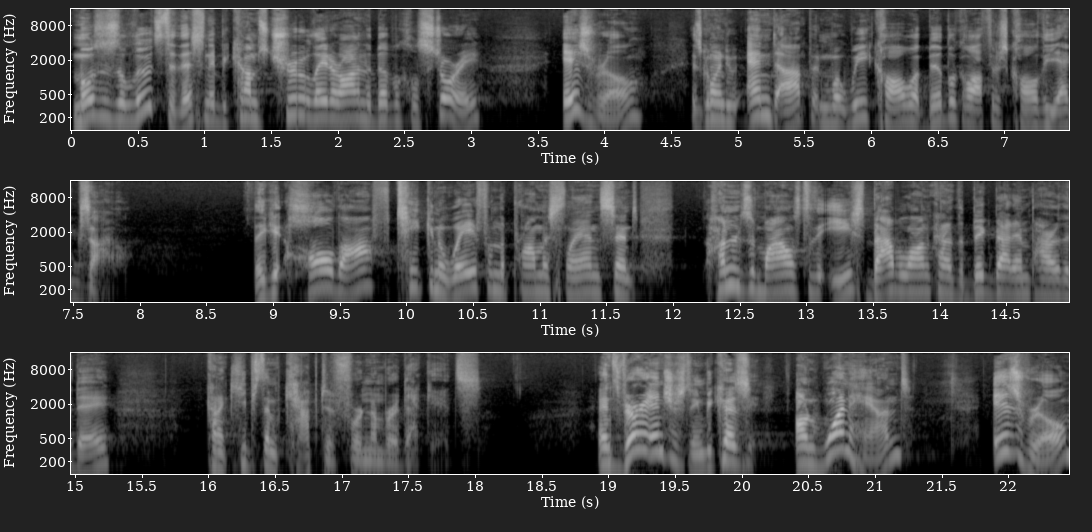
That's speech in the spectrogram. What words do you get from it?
Moses alludes to this, and it becomes true later on in the biblical story. Israel is going to end up in what we call, what biblical authors call the exile. They get hauled off, taken away from the promised land, sent hundreds of miles to the east. Babylon, kind of the big bad empire of the day, kind of keeps them captive for a number of decades. And it's very interesting because, on one hand, Israel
